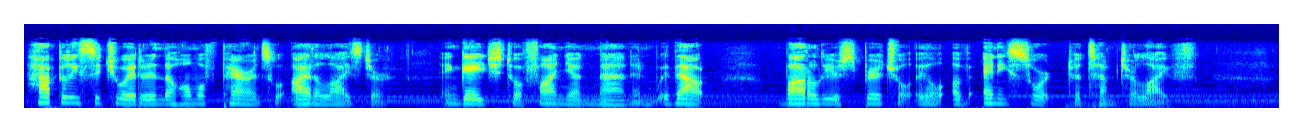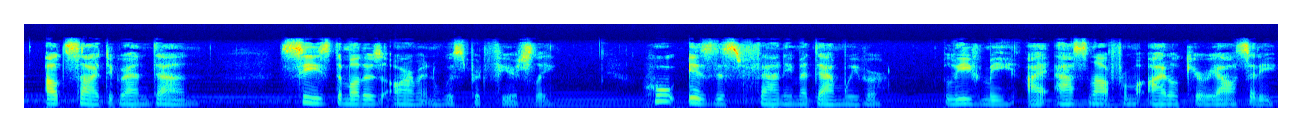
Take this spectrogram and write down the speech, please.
happily situated in the home of parents who idolized her, engaged to a fine young man, and without bodily or spiritual ill of any sort to attempt her life. Outside, de Grandin seized the mother's arm and whispered fiercely, "Who is this Fanny, Madame Weaver? Believe me, I ask not from idle curiosity,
